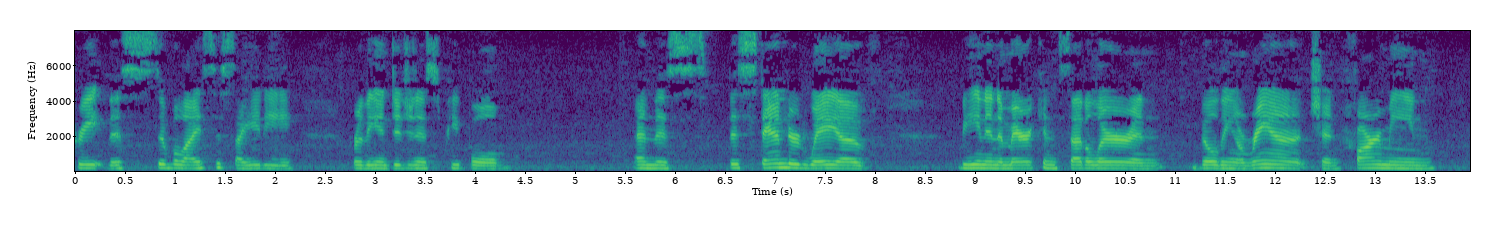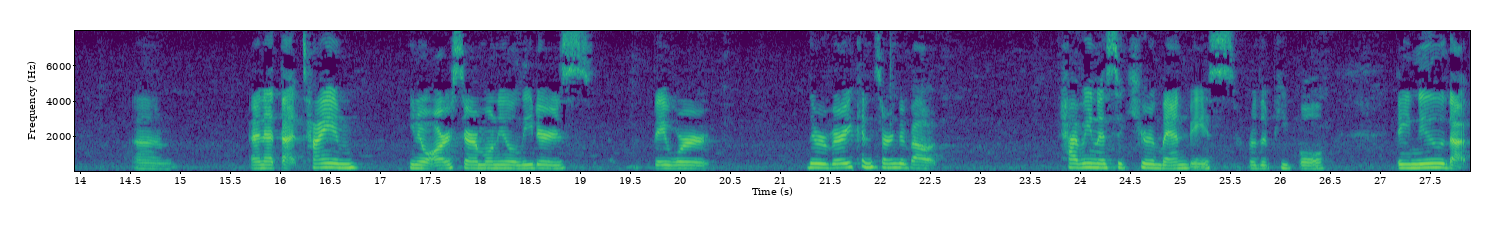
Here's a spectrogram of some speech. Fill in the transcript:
create this civilized society for the indigenous people and this this standard way of being an American settler and building a ranch and farming. Um, and at that time, you know, our ceremonial leaders, they were they were very concerned about having a secure land base for the people. They knew that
